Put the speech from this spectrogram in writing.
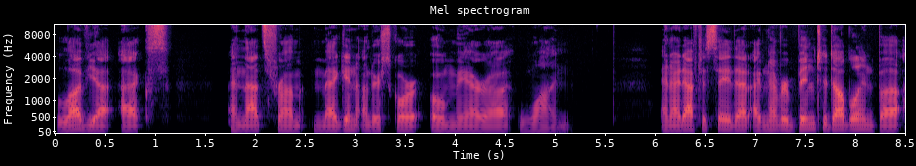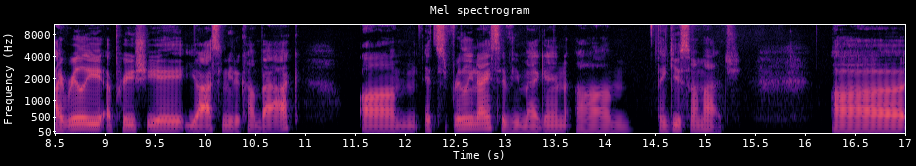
Love ya, X, and that's from Megan underscore Omera one. And I'd have to say that I've never been to Dublin, but I really appreciate you asking me to come back. Um, it's really nice of you, Megan. Um, thank you so much. Uh,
